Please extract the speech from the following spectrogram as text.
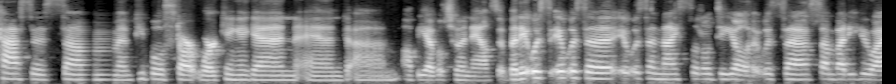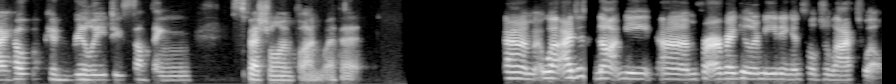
passes some and people start working again and um, i'll be able to announce it but it was it was a it was a nice little deal it was uh, somebody who i hope can really do something special and fun with it Um, well, I just not meet um, for our regular meeting until July 12th.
